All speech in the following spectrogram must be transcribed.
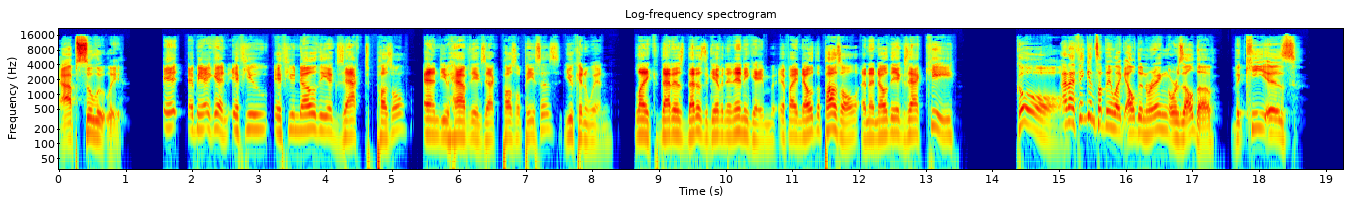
Absolutely. It i mean again if you if you know the exact puzzle and you have the exact puzzle pieces you can win like that is that is a given in any game if i know the puzzle and i know the exact key cool And I think in something like Elden Ring or Zelda, the key is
